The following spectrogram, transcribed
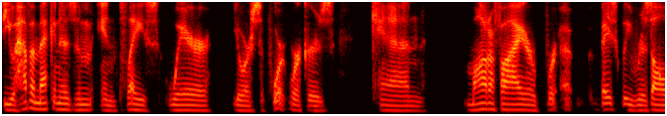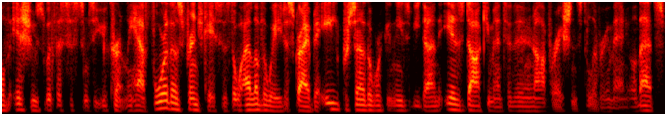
do you have a mechanism in place where your support workers can modify or uh, basically resolve issues with the systems that you currently have for those fringe cases. The I love the way you described it. 80% of the work that needs to be done is documented in an operations delivery manual. That's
